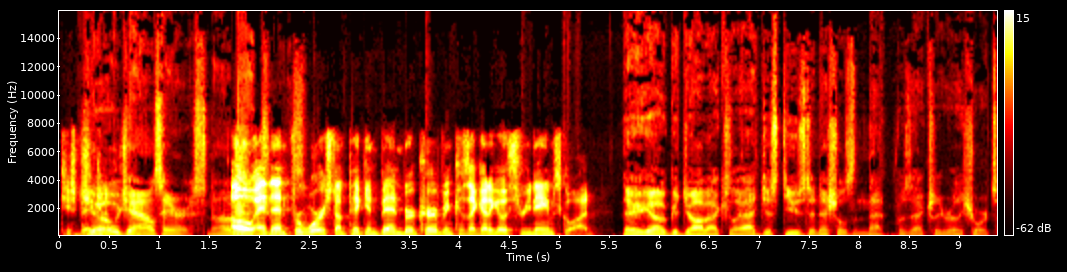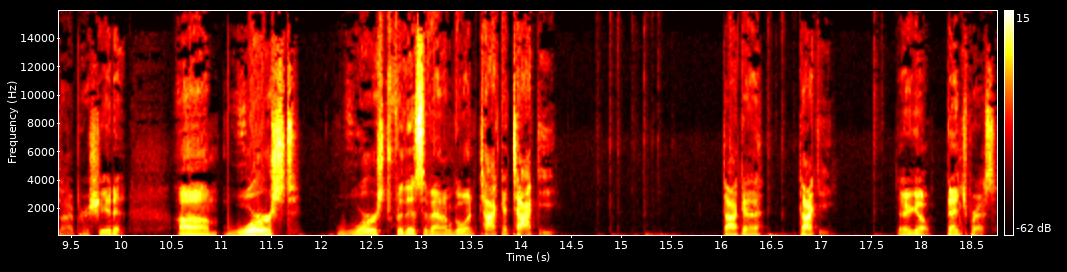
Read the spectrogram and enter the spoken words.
Just Joe him. Giles Harris. Not a Oh, and then for worst, I'm picking Ben Burr-Kirven because I got to go three name squad. There you go. Good job, actually. I just used initials, and that was actually really short, so I appreciate it. Um, worst, worst for this event, I'm going Takitaki. Taka Taki. There you go. Bench press.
